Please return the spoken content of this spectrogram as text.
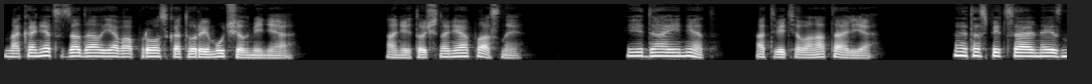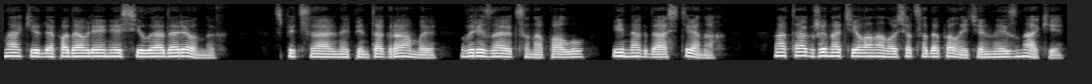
Наконец задал я вопрос, который мучил меня. «Они точно не опасны?» «И да, и нет», — ответила Наталья. «Это специальные знаки для подавления силы одаренных. Специальные пентаграммы вырезаются на полу, иногда стенах, а также на тело наносятся дополнительные знаки.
